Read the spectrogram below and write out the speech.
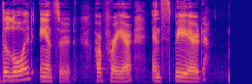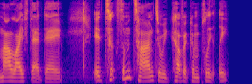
The Lord answered her prayer and spared my life that day. It took some time to recover completely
